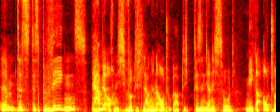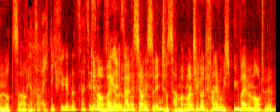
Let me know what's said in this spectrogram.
ähm, des, des Bewegens, wir haben ja auch nicht wirklich lange ein Auto gehabt. Ich, wir sind ja nicht so die mega Autonutzer. Wir haben es auch echt nicht viel genutzt, als wir Genau, weil wir es ja auch nicht so intus haben. Aber manche Leute fahren ja wirklich überall mit dem Auto hin.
